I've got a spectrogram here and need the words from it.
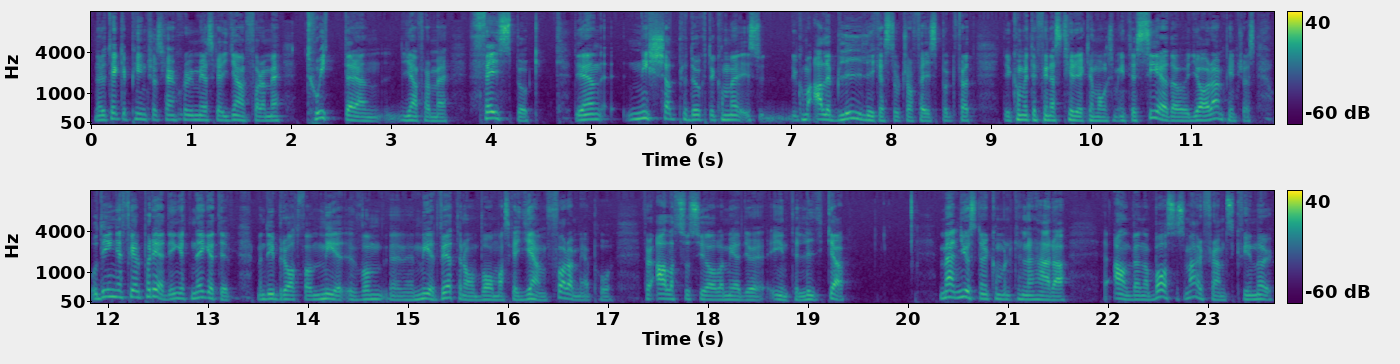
när du tänker Pinterest kanske du mer ska jämföra med Twitter än jämföra med Facebook. Det är en nischad produkt, det kommer, det kommer aldrig bli lika stort som Facebook för att det kommer inte finnas tillräckligt många som är intresserade av att göra en Pinterest. Och det är inget fel på det, det är inget negativt, men det är bra att vara, med, vara medveten om vad man ska jämföra med på, för alla sociala medier är inte lika. Men just när det kommer till den här användarbasen som är främst kvinnor,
